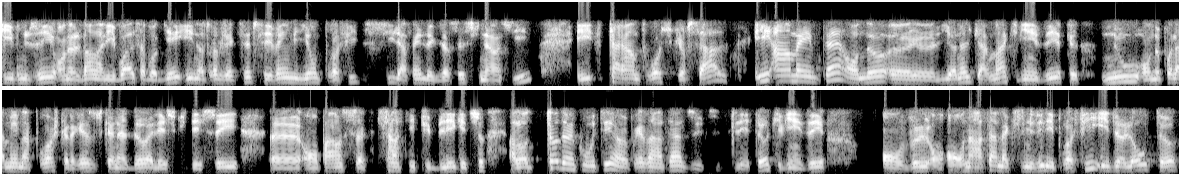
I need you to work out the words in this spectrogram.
qui est venu dire on a le vent dans les voiles, ça va bien, et notre objectif, c'est 20 millions de profits d'ici la fin de l'exercice financier et 43 succursales. Et en même temps, on a euh, Lionel Carman qui vient dire que nous, on n'a pas la même approche que le reste du Canada à la SQDC, euh, on pense santé publique et tout ça. Alors, tu as d'un côté un représentant du, de l'État qui vient dire on veut, on, on entend maximiser les profits, et de l'autre,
